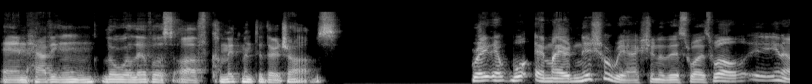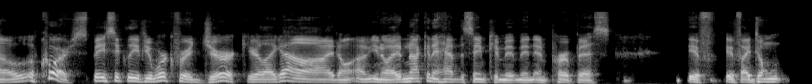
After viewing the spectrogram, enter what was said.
and having lower levels of commitment to their jobs. Right. And, well, and my initial reaction to this was, well, you know, of course, basically, if you work for a jerk, you're like, oh, I don't, you know, I'm not going to have the same commitment and purpose if if I don't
